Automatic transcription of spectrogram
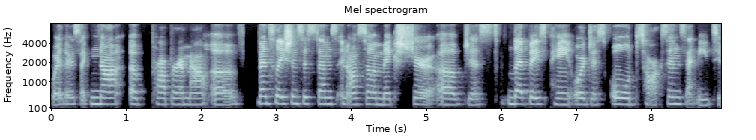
where there's like not a proper amount of ventilation systems and also a mixture of just lead based paint or just old toxins that need to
